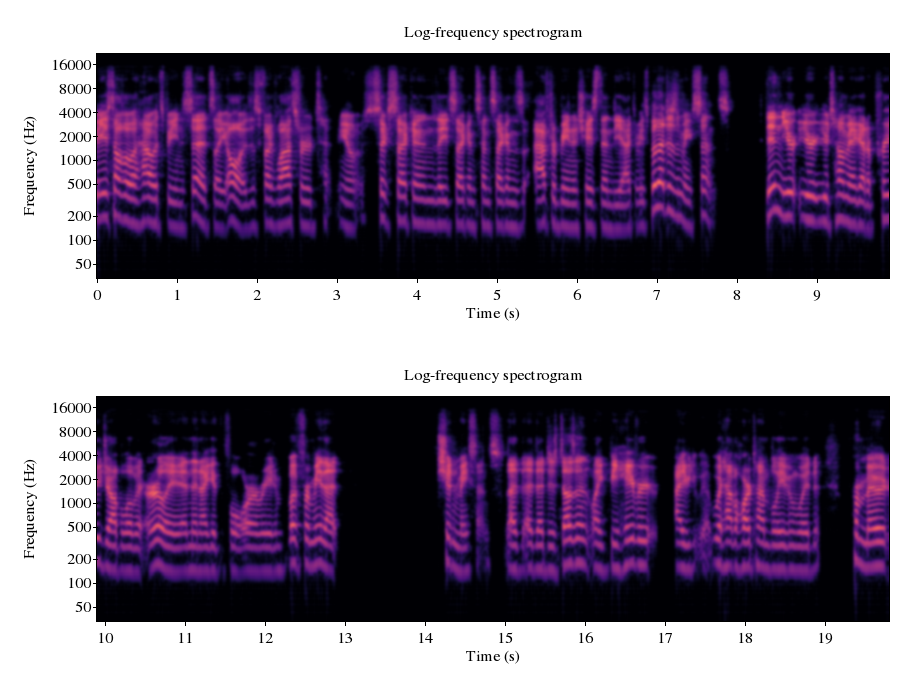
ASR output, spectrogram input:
based off of how it's being said, it's like, oh, this effect lasts for t- you know six seconds, eight seconds, ten seconds after being in chase, then deactivates. But that doesn't make sense. Then you're you're you're telling me I got to pre-drop a little bit early, and then I get the full aura reading. But for me, that shouldn't make sense. That that, that just doesn't like behavior. I would have a hard time believing would promote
